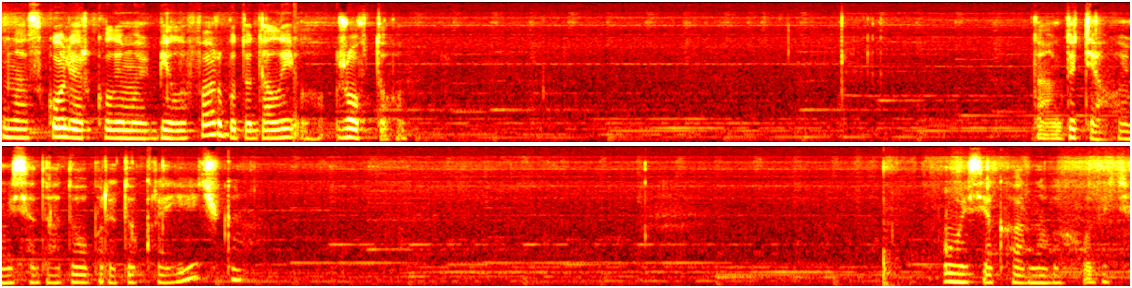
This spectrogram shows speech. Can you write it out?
у нас колір, коли ми в білу фарбу додали жовтого. Так, дотягуємося да, добре до краєчка. Ось як гарно виходить.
